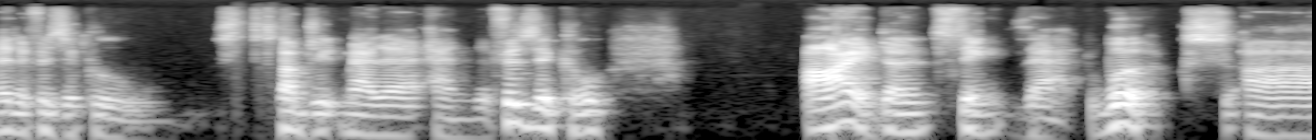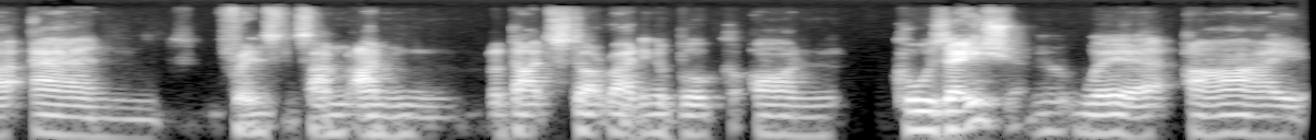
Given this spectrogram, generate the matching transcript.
metaphysical subject matter and the physical, I don't think that works. Uh, and for instance, I'm, I'm about to start writing a book on causation where I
